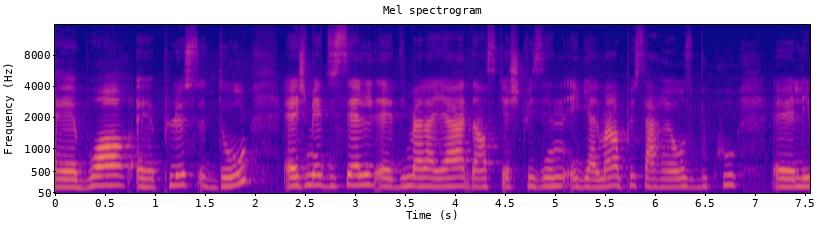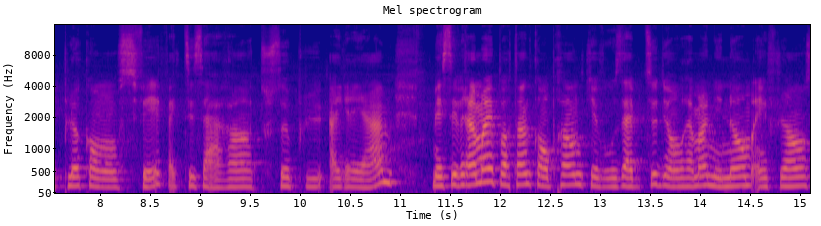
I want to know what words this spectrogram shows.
euh, boire euh, plus d'eau. Euh, je mets du sel d'Himalaya dans ce que je cuisine également. En plus, ça rehausse beaucoup les plats qu'on se fait. Fait que, ça rend tout ça plus agréable. Mais c'est vraiment important de comprendre que vos habitudes ont vraiment une énorme influence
